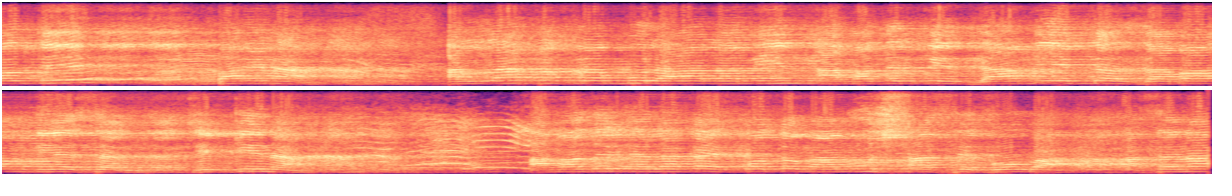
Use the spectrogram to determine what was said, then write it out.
বলতে পারে না। আল্লাহ ফকরাবুল আলমিন আমাদেরকে দামি একটা জবান দিয়েছেন, ঠিক কি না? আমাদের এলাকায় কত মানুষ আছে, বোবা আছে না?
